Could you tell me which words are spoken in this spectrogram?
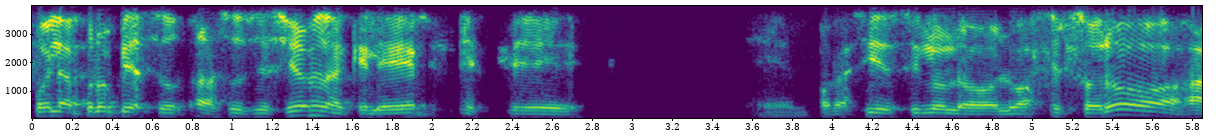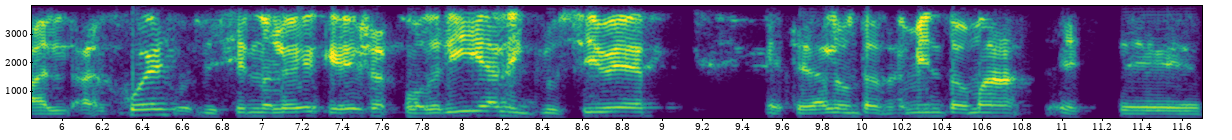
Fue la propia asociación la que le, este, eh, por así decirlo, lo, lo asesoró al, al, juez, diciéndole que ellos podrían inclusive este, darle un tratamiento más este,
